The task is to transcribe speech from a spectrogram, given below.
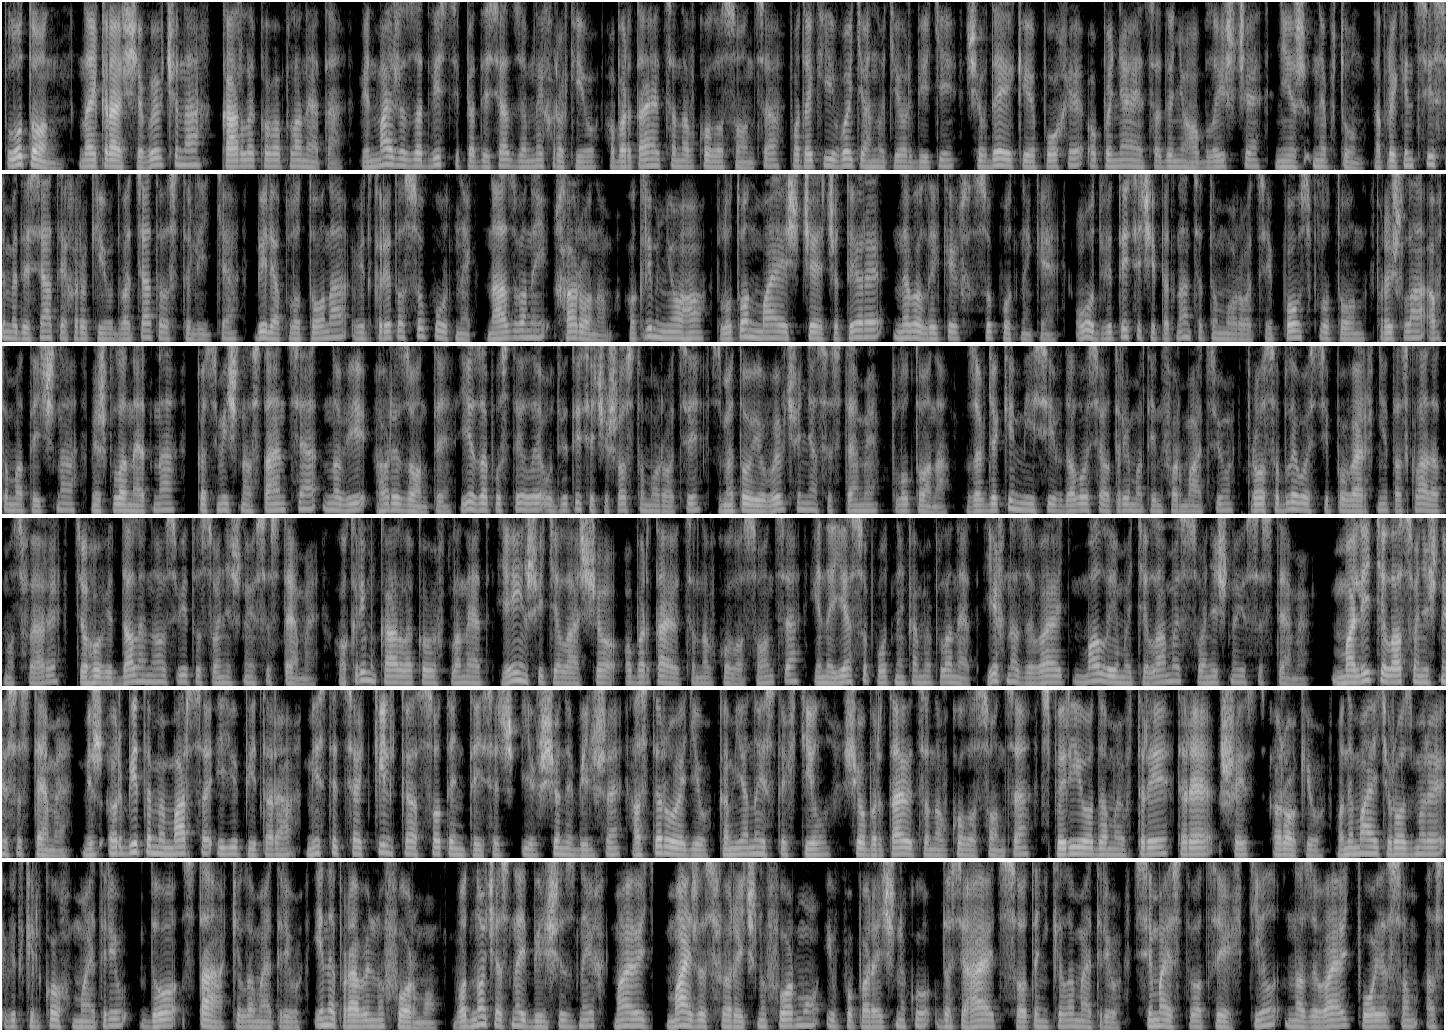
Плутон найкраще вивчена карликова планета. Він майже за 250 земних років обертається навколо Сонця по такій витягнутій орбіті, що в деякі епохи опиняється до нього ближче, ніж Нептун. Наприкінці 70-х років ХХ століття біля Плутона відкрито супутник, названий Хароном. Окрім нього, Плутон має ще чотири невеликих супутники. У 2015 році повз Плутон пройшла автоматична міжпланетна космічна станція Нові Горизонти. Її запустили у 2006 році з метою вивчення системи Плутона. Завдяки місії вдалося отримати інформацію про особливості поверхні та склад атмосфери цього віддаленого світу сонячної системи. Окрім карликових планет, є інші тіла, що обертаються навколо Сонця і не є супутниками планет. Їх називають малими тілами сонячної системи. Малі тіла сонячної системи. Між орбітами Марса і Юпітера міститься кілька сотень тисяч, якщо не більше, астероїдів, кам'янистих тіл, що обертаються навколо Сонця з періодами в 3-6 років. Вони мають розміри від кількох метрів до 100 кілометрів і неправильну форму. Водночас найбільші з них мають майже сферичну форму і в поперечнику досягають сотень кілометрів. Сімейство цих тіл називають поясом астероїдів.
